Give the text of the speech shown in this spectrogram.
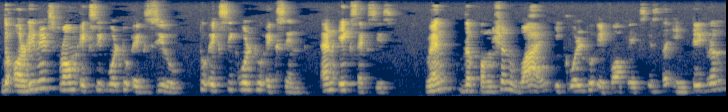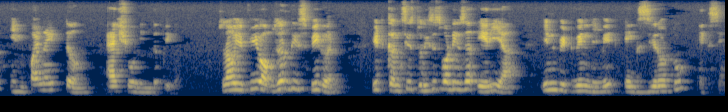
The ordinates from x equal to x0 to x equal to xn and x-axis when the function y equal to f of x is the integral infinite term as shown in the figure. So now if you observe this figure, it consists, this is what is the area in between limit x0 to xn.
